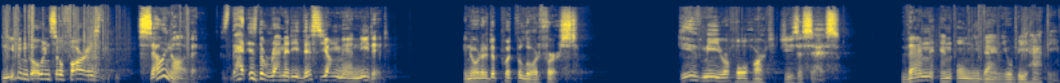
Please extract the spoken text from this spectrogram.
And even go in so far as selling all of it. Because that is the remedy this young man needed in order to put the Lord first. Give me your whole heart, Jesus says. Then and only then you'll be happy.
